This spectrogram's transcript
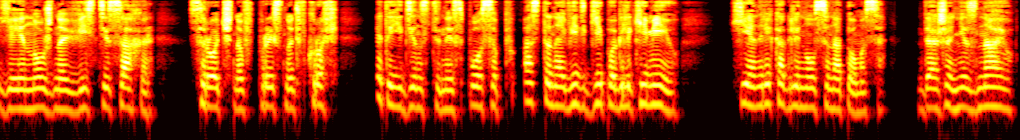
Ей нужно ввести сахар, срочно впрыснуть в кровь. Это единственный способ остановить гипогликемию». Хенрик оглянулся на Томаса. «Даже не знаю,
